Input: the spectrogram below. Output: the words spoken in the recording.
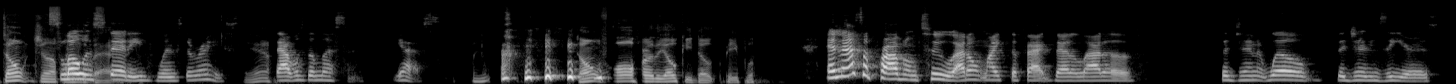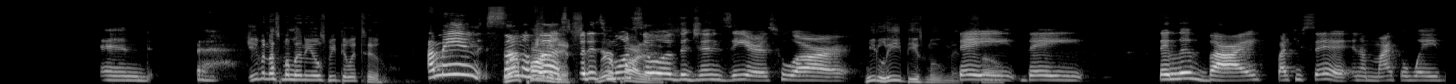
Don't jump. slow and steady wins the race. Yeah. That was the lesson. Yes. Don't fall for the okie doke, people. And that's a problem too. I don't like the fact that a lot of the gen well, the Gen Zers and Even us millennials, we do it too. I mean some of part of us, but it's We're more part of so of, the Gen Zers who are We lead these movements. so- they they they live by, like you said, in a microwave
